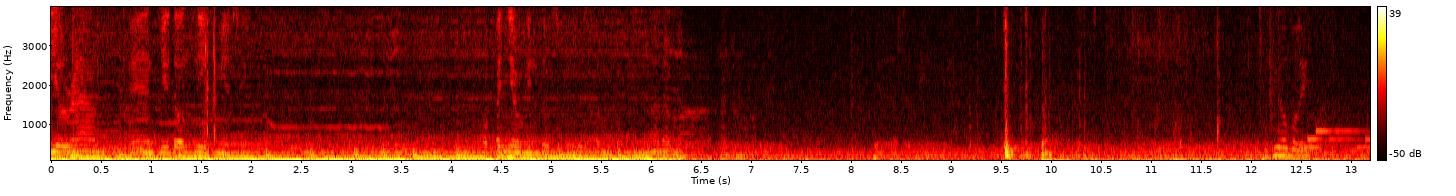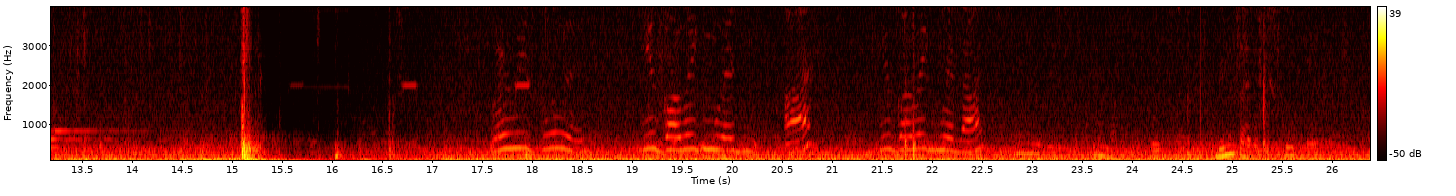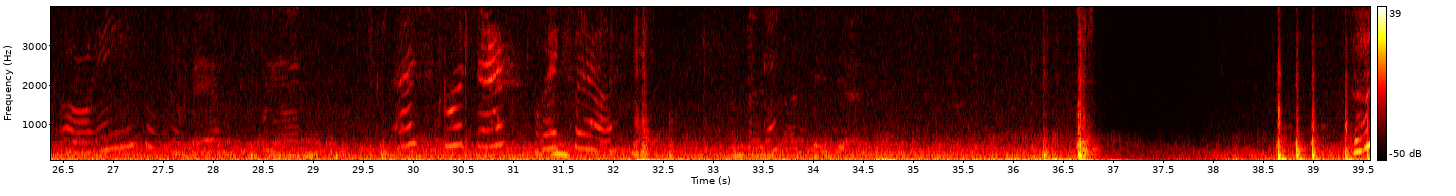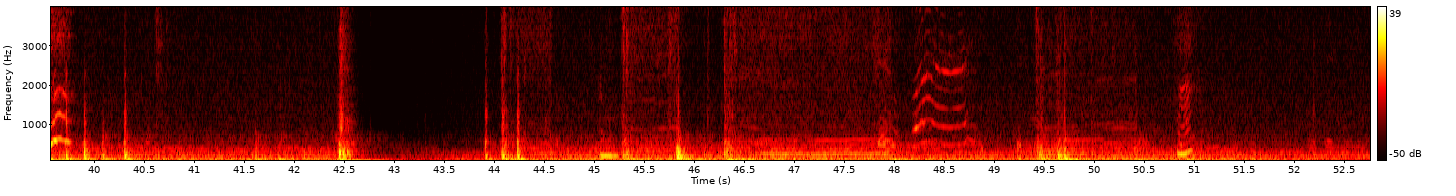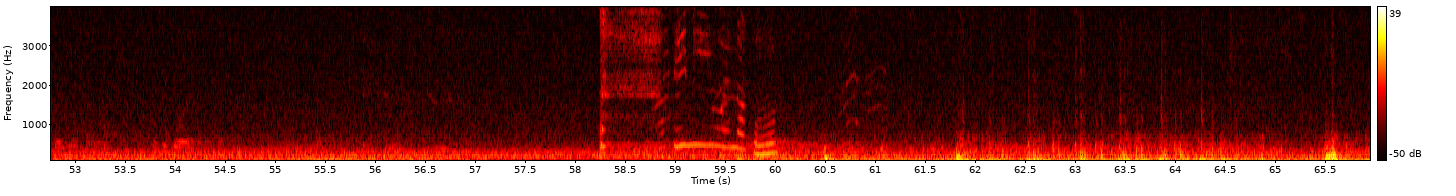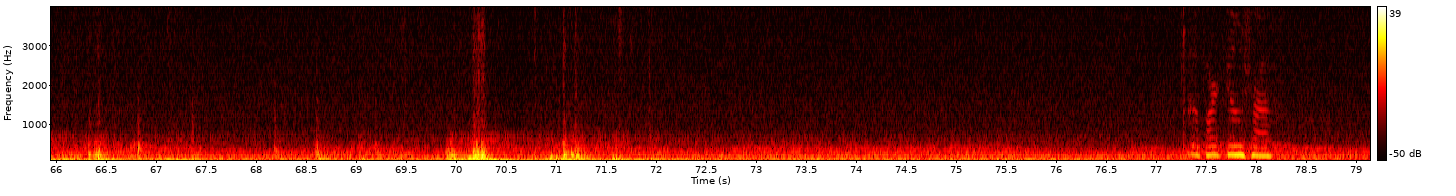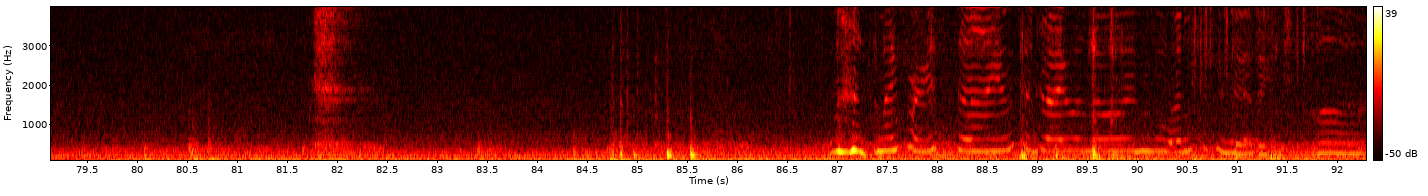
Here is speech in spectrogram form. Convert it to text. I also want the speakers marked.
Speaker 1: You around and you don't need music. Open your windows kung gusto mo para ma ano mo. Wait, sasabihin ko. Sige ka, boy.
Speaker 2: Where are we going? You going with us? You going with us?
Speaker 1: Hindi na tayo mag-scooter.
Speaker 2: Oh, A scooter. Wait for us.
Speaker 1: Hindi tayo sa taas, baby. ah.
Speaker 2: Bye.
Speaker 3: Ha? Ako. Kapark lang siya. It's my first time to drive alone. Buwan ko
